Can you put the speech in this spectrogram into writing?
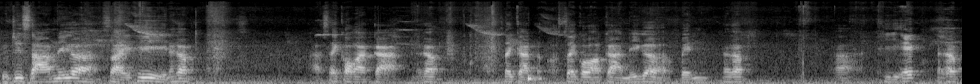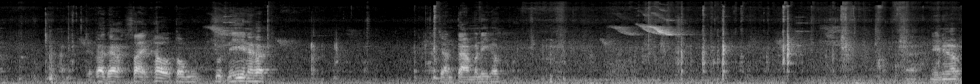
จุดที่ 3 นี้ก็ใส่ที่นะครับอ่าไส้กรองอากาศนะครับ ไส้การไส้กรองอากาศนี้ก็เป็นนะครับ TX นะครับเดี๋ยวก็จะใส่เข้าตรงจุดนี้นะครับ อาจารย์ตามมานี้ครับนี่นะครับ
